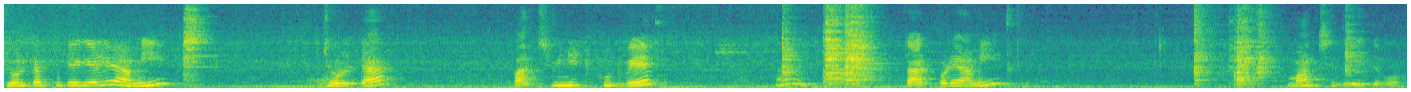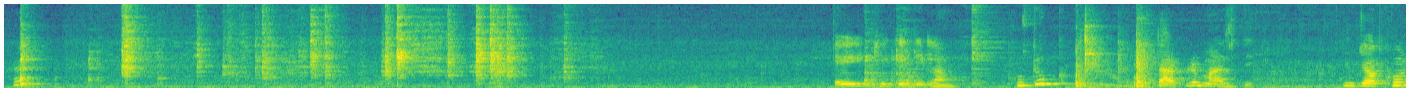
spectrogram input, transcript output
ঝোলটা ফুটে গেলে আমি ঝোলটা পাঁচ মিনিট ফুটবে হ্যাঁ? তারপরে আমি মাছ দিয়ে দেবো হ্যাঁ? এই ঢেকে দিলাম। ফুটুক, তারপরে মাছ দিই। যখন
